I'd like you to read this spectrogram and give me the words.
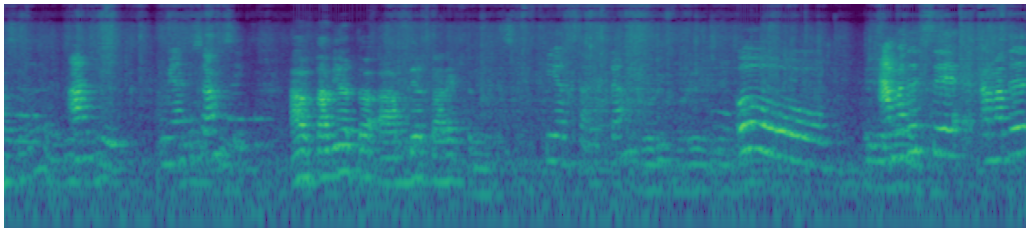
আছে আর কি আমি আর কিছু আনছি আর তাবিয়ার তো তো আরেকটা কি আছে আরেকটা? ও আমাদের সে আমাদের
